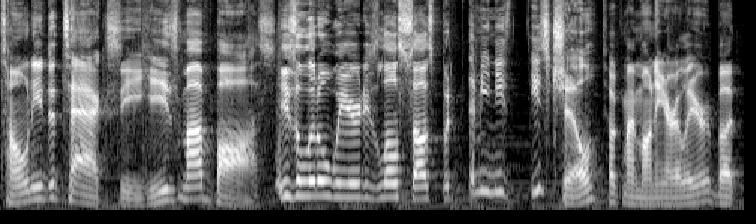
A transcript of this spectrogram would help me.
Tony the Taxi. He's my boss. He's a little weird. He's a little sus, but I mean, he's, he's chill. Took my money earlier, but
